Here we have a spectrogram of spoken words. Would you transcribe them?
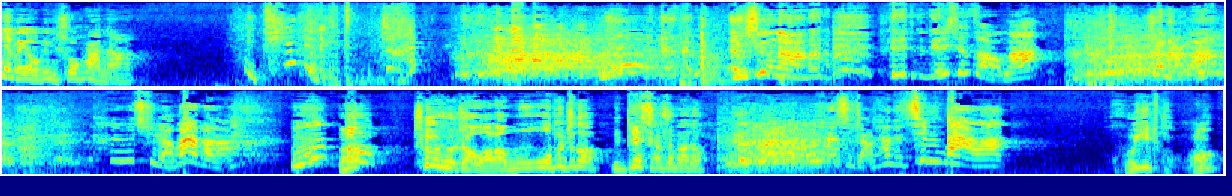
见没有？我跟你说话呢，你听见没？这还。刘星呢？刘星走了，上哪儿了？他去找爸爸了。嗯啊，什么时候找我了？我我不知道，你别瞎说八道。他去找他的亲爸了。胡一统，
